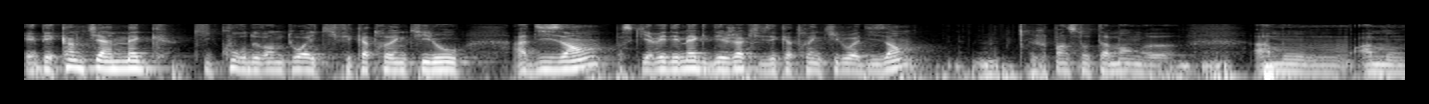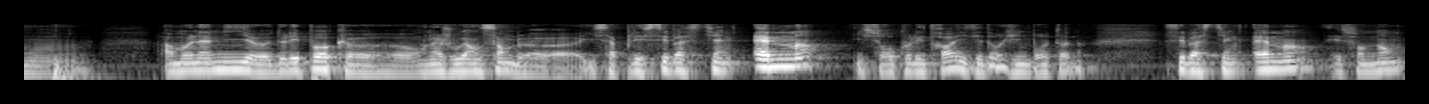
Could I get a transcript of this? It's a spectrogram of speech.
et bien quand il y a un mec qui court devant toi et qui fait 80 kilos à 10 ans, parce qu'il y avait des mecs déjà qui faisaient 80 kilos à 10 ans, je pense notamment euh, à mon à mon à mon ami euh, de l'époque, euh, on a joué ensemble, il s'appelait Sébastien M, il se reconnaîtra, il était d'origine bretonne. Sébastien M et son nom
